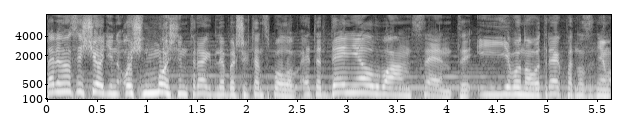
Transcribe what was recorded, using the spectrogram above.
Далее у нас еще один очень мощный трек для больших танцполов. Это Daniel One Cent и его новый трек под названием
